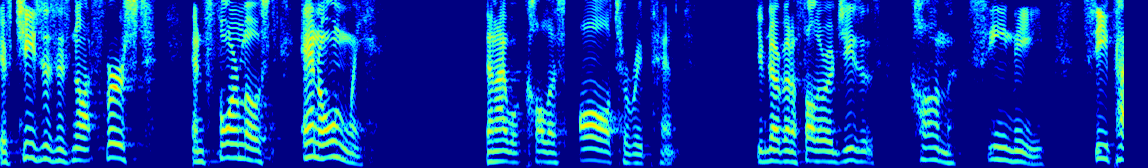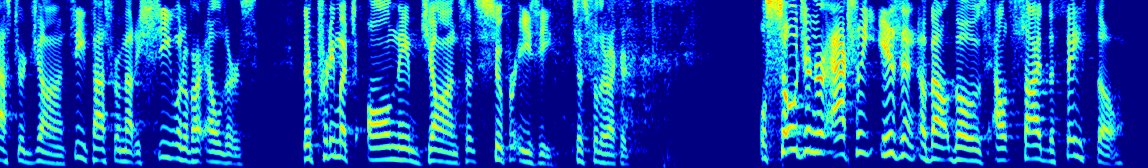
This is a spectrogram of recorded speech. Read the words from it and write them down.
If Jesus is not first and foremost and only, then I will call us all to repent. If you've never been a follower of Jesus, Come, see me. See Pastor John. See Pastor Ramadi. See one of our elders. They're pretty much all named John, so it's super easy, just for the record. Well, Sojourner actually isn't about those outside the faith, though.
